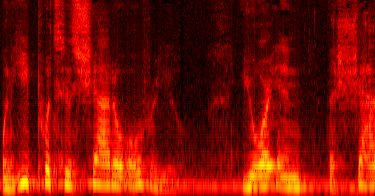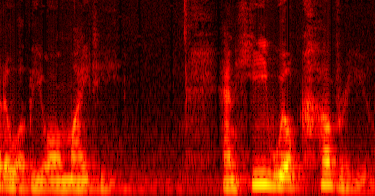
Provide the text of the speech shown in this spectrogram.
When he puts his shadow over you, you are in the shadow of the Almighty, and he will cover you.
